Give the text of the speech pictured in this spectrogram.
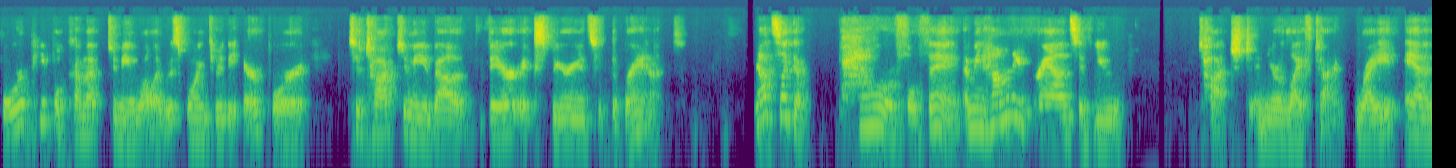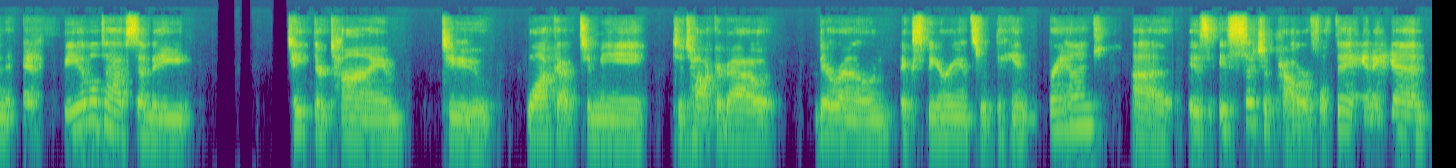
four people come up to me while I was going through the airport to talk to me about their experience with the brand. That's like a powerful thing. I mean, how many brands have you touched in your lifetime, right? And, and be able to have somebody take their time to walk up to me to talk about their own experience with the Hint brand uh, is is such a powerful thing. And again,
